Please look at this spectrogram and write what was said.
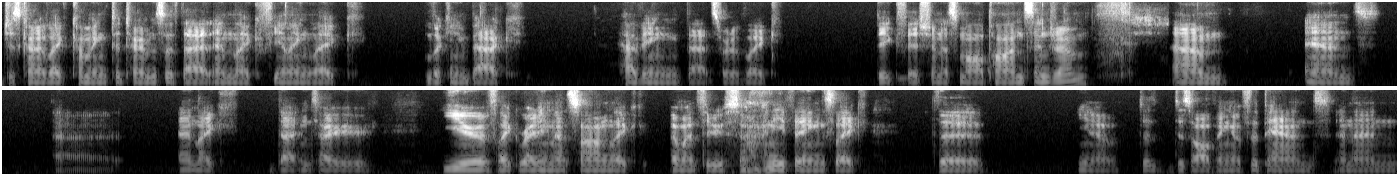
just kind of like coming to terms with that and like feeling like looking back having that sort of like big fish in a small pond syndrome um and uh and like that entire year of like writing that song like i went through so many things like the you know the dissolving of the band and then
